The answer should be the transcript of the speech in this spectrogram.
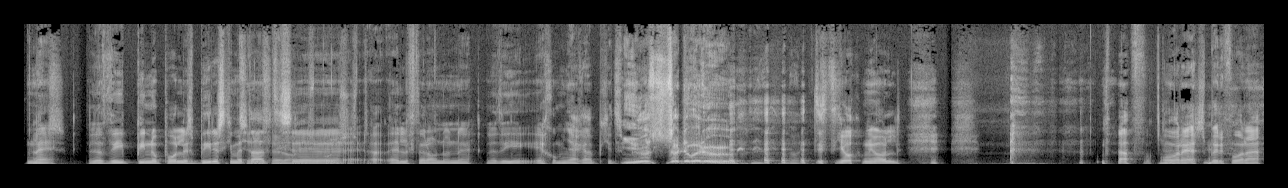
ναι. Δηλαδή πίνω πολλές μπύρες και μετά τις ελευθερώνεις, πολύ σωστό. ελευθερώνω. Ναι. Δηλαδή έχω μια αγάπη για τις μπύρες. τις διώχνει όλοι. Μπράβο. Ναι. Ωραία συμπεριφορά.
